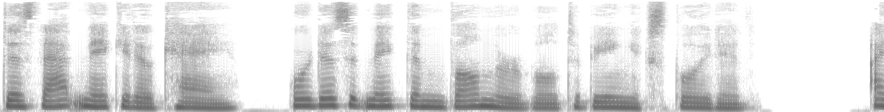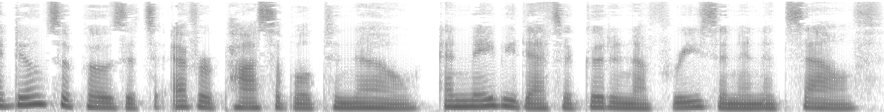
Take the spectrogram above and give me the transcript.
Does that make it okay, or does it make them vulnerable to being exploited? I don't suppose it's ever possible to know, and maybe that's a good enough reason in itself.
